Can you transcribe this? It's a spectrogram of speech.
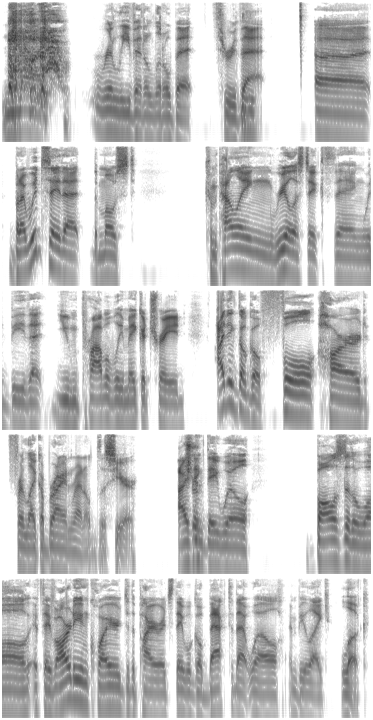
not relieve it a little bit through that. Uh but I would say that the most compelling realistic thing would be that you probably make a trade. I think they'll go full hard for like a Bryan Reynolds this year. I Sure. think they will balls to the wall. If they've already inquired to the Pirates, they will go back to that well and be like, look,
